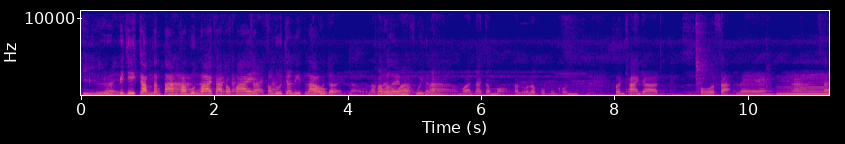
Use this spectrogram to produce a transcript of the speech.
ธีหรืออะไร พิธีกรรมต่างๆ อ่าความวุ่นวายใช่ตัดออกไป ใช่ใช่ เขารู้จริตเรา เขาจะเรารเขาก็เลยบอมาคุยกับเรา อ่ว่าน่าจะเหมาะกับเราแล้วผมเป็นคนค่อนข้างจะโทสะแรงอืม อ่าใช่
